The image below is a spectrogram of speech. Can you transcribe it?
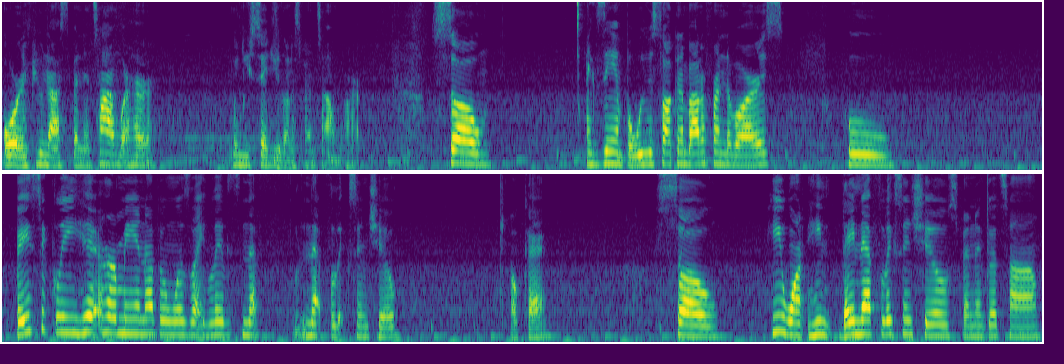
or if you're not spending time with her when you said you're going to spend time with her. So, example, we was talking about a friend of ours who basically hit her man up and was like, "Let's Netflix and chill." Okay. So, he want he they Netflix and chill, spend a good time.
